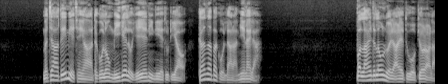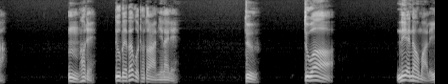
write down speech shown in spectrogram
။မကြသေးမီအချိန်ကတကူလုံးမီးခဲလို့ရဲရဲနေနေတဲ့သူတယောက်ကန်းစားဘက်ကိုလာတာမြင်လိုက်လား။ ပလိုင်းတစ်လုံးလွှဲထားတဲ့သူကိုပြောတာလားอืมဟုတ်တယ်သူဘယ်ဘက်ကိုထွက်သွားတာမြင်လိုက်လဲသူ तू อ่ะနင်းအနောက်မှာလေ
